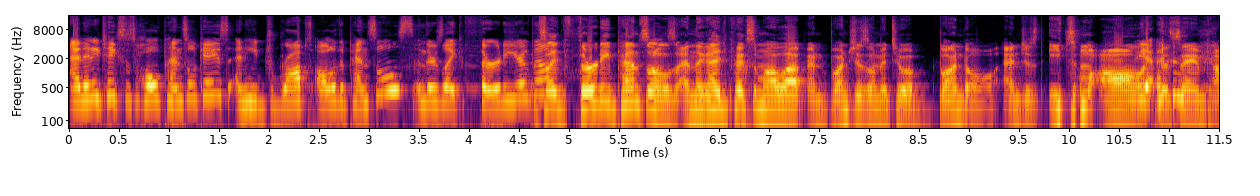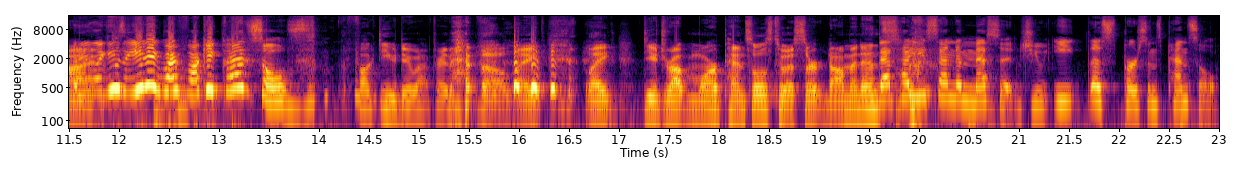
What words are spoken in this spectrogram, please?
And then he takes his whole pencil case and he drops all of the pencils, and there's like 30 of them. It's like thirty pencils, and the guy picks them all up and bunches them into a bundle and just eats them all at the same time. he's like, he's eating my fucking pencils. Fuck do you do after that though? Like, like, do you drop more pencils to assert dominance? That's how you send a message. You eat this person's pencil.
